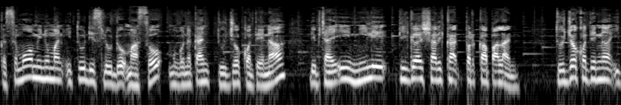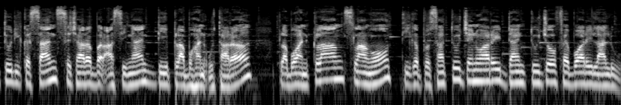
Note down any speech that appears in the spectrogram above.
kesemua minuman itu diseluduk masuk menggunakan tujuh kontena dipercayai milik tiga syarikat perkapalan. Tujuh kontena itu dikesan secara berasingan di Pelabuhan Utara, Pelabuhan Kelang, Selangor 31 Januari dan 7 Februari lalu.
